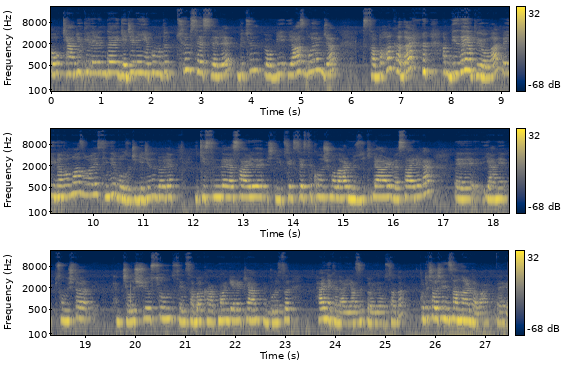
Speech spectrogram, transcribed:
o kendi ülkelerinde geceleyin yapamadığı tüm sesleri bütün o bir yaz boyunca sabaha kadar bize yapıyorlar ve inanılmaz böyle sinir bozucu gecenin böyle ikisinde vesaire işte yüksek sesli konuşmalar, müzikler vesaireler Ee, yani sonuçta çalışıyorsun, senin sabah kalkman gereken burası her ne kadar yazlık böyle olsa da burada çalışan insanlar da var. e,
